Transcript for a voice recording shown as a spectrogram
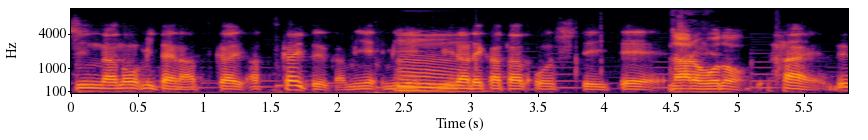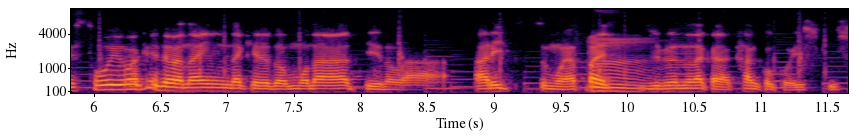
人なのみたいな扱い、扱いというか見見見られ方をしていて、なるほど。はい。で、そういうわけではないんだけれどもなっていうのがありつつも、やっぱり自分の中では韓国を意識し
